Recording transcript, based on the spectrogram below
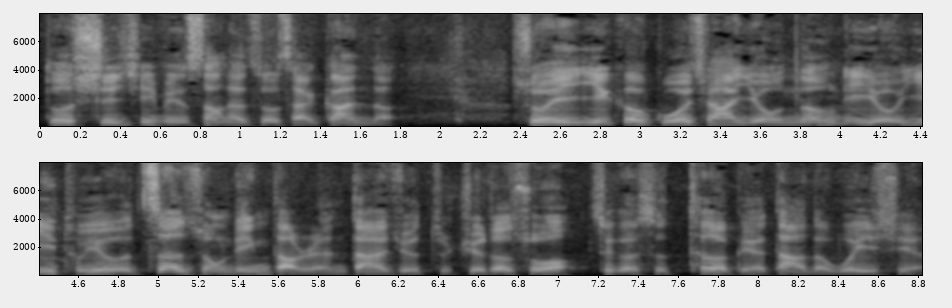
都是习近平上台之后才干的。所以，一个国家有能力、有意图又有这种领导人，大家就觉得说这个是特别大的威胁。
